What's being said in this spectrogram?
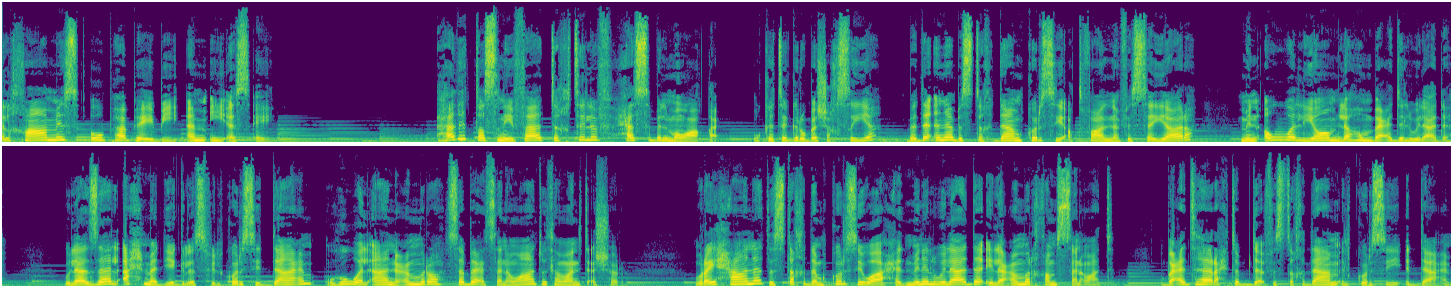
الخامس أوبا بيبي ام اي اس اي هذه التصنيفات تختلف حسب المواقع وكتجربة شخصية بدأنا باستخدام كرسي أطفالنا في السيارة من أول يوم لهم بعد الولادة. ولا زال أحمد يجلس في الكرسي الداعم وهو الآن عمره سبع سنوات وثمانية أشهر. وريحانة تستخدم كرسي واحد من الولادة إلى عمر خمس سنوات. وبعدها راح تبدأ في استخدام الكرسي الداعم.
